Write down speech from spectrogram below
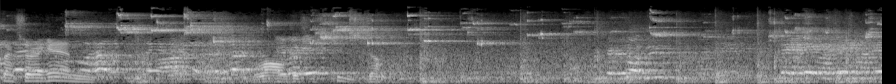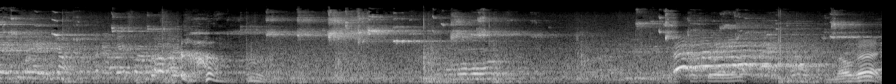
Spencer again. Long distance jump. No good.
